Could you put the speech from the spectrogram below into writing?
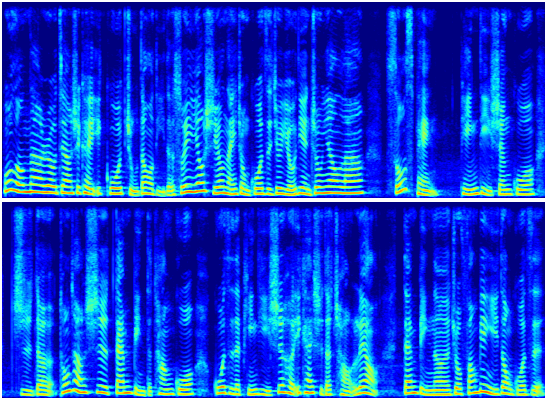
波罗纳肉酱是可以一锅煮到底的，所以要使用哪一种锅子就有点重要啦。Saucepan，平底深锅，指的通常是单柄的汤锅，锅子的平底适合一开始的炒料，单柄呢就方便移动锅子。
